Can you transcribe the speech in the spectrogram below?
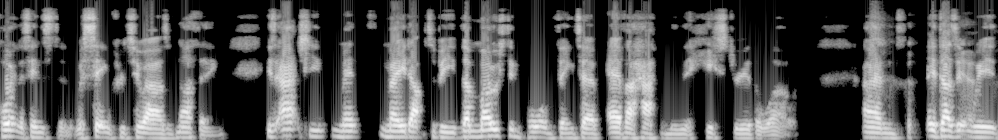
pointless incident we're sitting through two hours of nothing is actually meant made up to be the most important thing to have ever happened in the history of the world and it does it yeah. with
